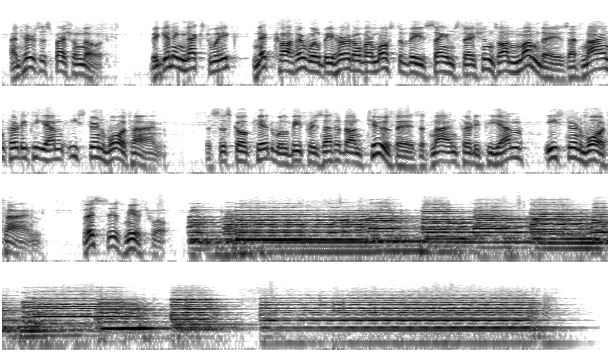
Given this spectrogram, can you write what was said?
And here's a special note. Beginning next week, Nick Carter will be heard over most of these same stations on Mondays at 9:30 p.m. Eastern Wartime. The Cisco Kid will be presented on Tuesdays at 9:30 p.m. Eastern Wartime. This is Mutual.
